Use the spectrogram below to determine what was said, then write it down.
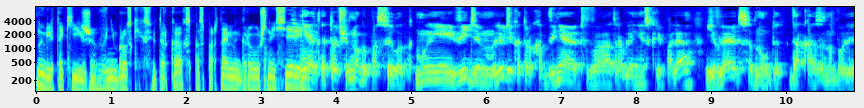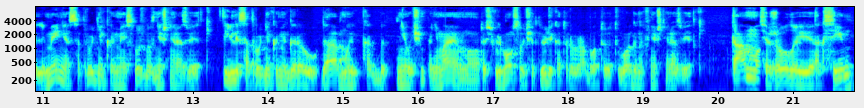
ну или такие же, в неброских свитерках с паспортами ГРУшной серии. Нет, это очень много посылок. Мы видим, люди, которых обвиняют в отравлении Скрипаля, являются, ну, доказано более или менее, сотрудниками службы внешней разведки или сотрудниками ГРУ. Да, мы как бы не очень понимаем. То есть, в любом случае, это люди, которые работают в органах внешней разведки. Там тяжелый токсин,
